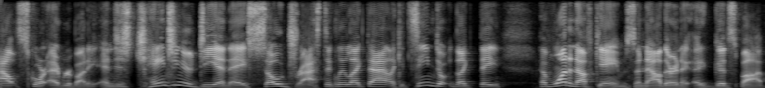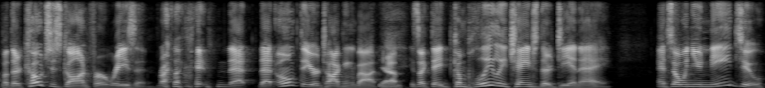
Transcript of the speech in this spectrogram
outscore everybody, and just changing your DNA so drastically like that, like it seemed to, like they have won enough games, so now they're in a, a, good spot. But their coach is gone for a reason, right? Like they, that that oomph that you're talking about, yeah, it's like they completely changed their DNA. And so when you need to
